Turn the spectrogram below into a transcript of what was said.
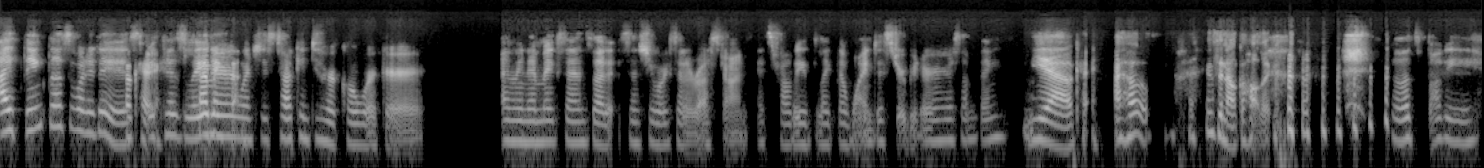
I think that's what it is. Okay, Because later when she's talking to her coworker, I mean it makes sense that it, since she works at a restaurant, it's probably like the wine distributor or something. Yeah, okay. I hope. He's an alcoholic. So that's Bobby.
